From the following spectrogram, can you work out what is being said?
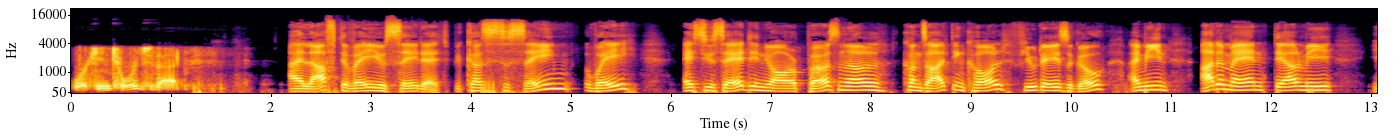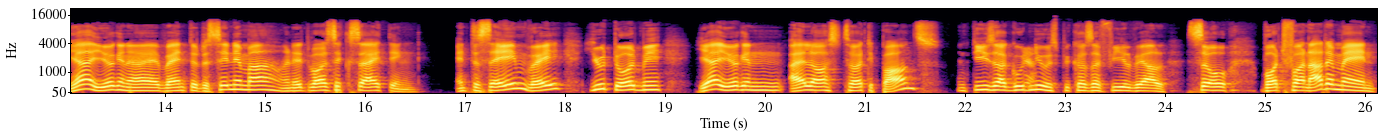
working towards that. I love the way you say that because it's the same way as you said in your personal consulting call a few days ago. I mean, other men tell me yeah, Jürgen, I went to the cinema and it was exciting. And the same way, you told me, yeah, Jürgen, I lost 30 pounds. And these are good yeah. news because I feel well. So, what for another man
